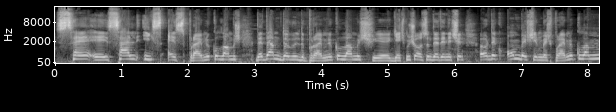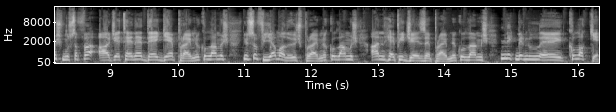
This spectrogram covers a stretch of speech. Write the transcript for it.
S, e, Sel XS Prime'ini kullanmış. Dedem dövüldü Prime'ini kullanmış. E, geçmiş olsun deden için. Ördek 15-25 Prime'ini kullanmış. Mustafa ACTN DG Prime'ini kullanmış. Yusuf Yamalı 3 Prime'ini kullanmış. Unhappy CZ Prime'ini kullanmış. Minik bir e, Klokki.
